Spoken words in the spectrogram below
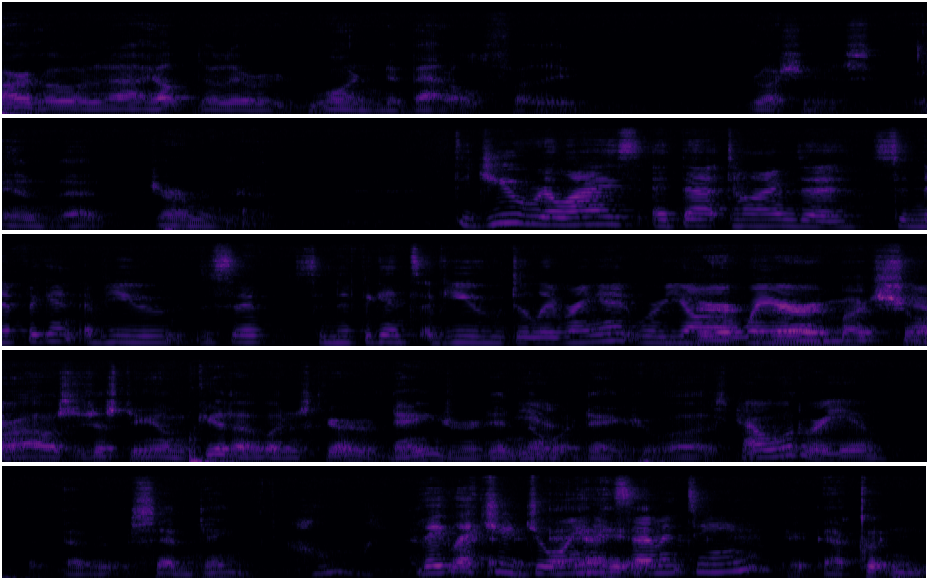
cargo that I helped deliver won the battle for the Russians in that German. Did you realize at that time the significant of you the significance of you delivering it? Were y'all very, aware? Very much so. Yeah. I was just a young kid. I wasn't scared of danger. I didn't Yeah. know what danger was. How old were you? 17. Oh my. They let you join Yeah, at yeah. 17? I couldn't.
